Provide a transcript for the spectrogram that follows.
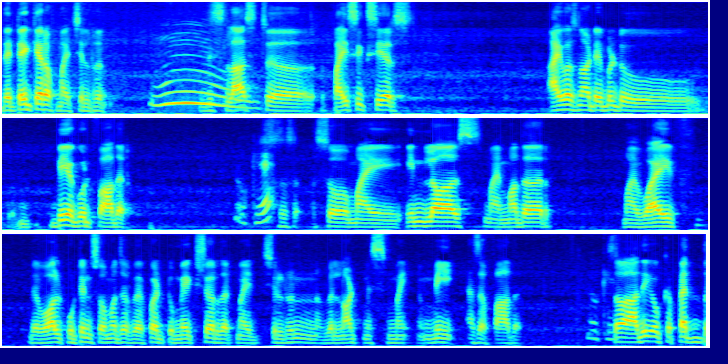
they take care of my children this last five six years I was not able to be a good father okay So, so my in-laws, my mother, my wife, they've all put in so much of effort to make sure that my children will not miss my, me as a father. Okay so అది ఒక పెద్ద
